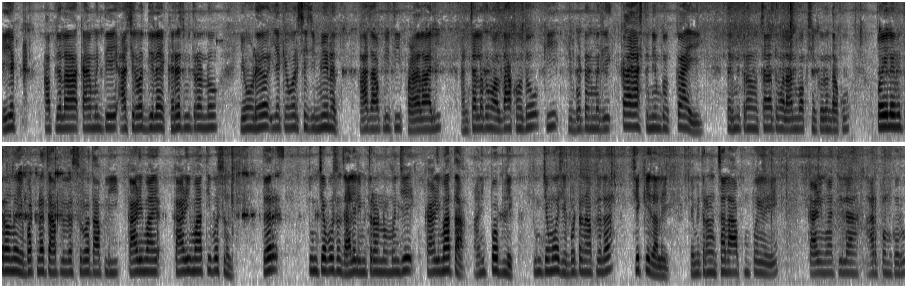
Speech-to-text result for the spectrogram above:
हे एक आपल्याला काय म्हणते आशीर्वाद दिलाय. खरंच मित्रांनो एवढं एका वर्षाची मेहनत आज आपली ती फळाला आली. आणि चला तुम्हाला दाखवतो की हे बटनमध्ये काय असतं नेमकं काय आहे. तर मित्रांनो चला तुम्हाला अनबॉक्सिंग करून दाखवू. पहिलं मित्रांनो हे बटनाचं आपल्याला सुरुवात आपली काळी मा काळी मातीपासून. तर तुमच्यापासून झालेली मित्रांनो म्हणजे काळी माता आणि पब्लिक तुमच्यामुळे हे बटन आपल्याला शक्य झालं आहे तर मित्रांनो चला आपण पहिले काळी मातीला अर्पण करू.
